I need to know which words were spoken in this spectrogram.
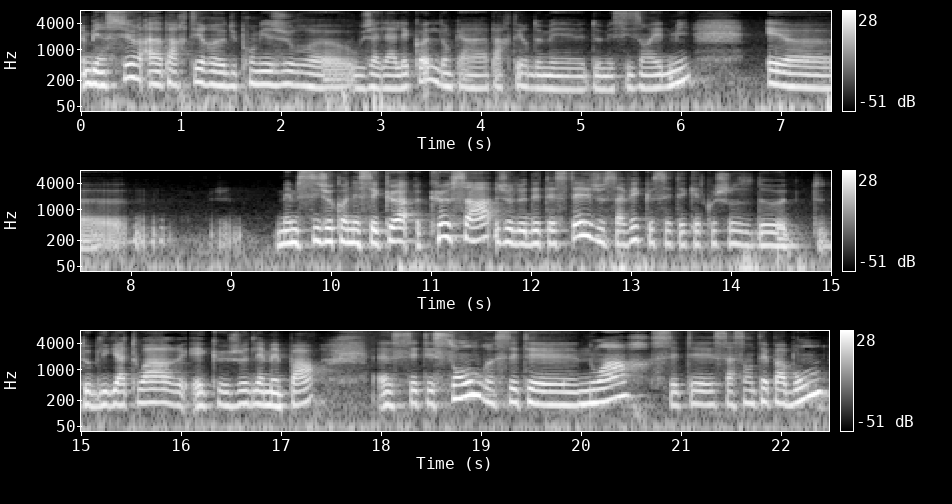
Bien sûr, à partir euh, du premier jour où j'allais à l'école, donc à partir de mes, de mes six ans et demi. Et même si je connaissais que, que ça, je le détestais, je savais que c'était quelque chose d'obligatoire et que je ne l'aimais pas. Euh, c'était sombre, c'était noir, c'était, ça sentait pas bon.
